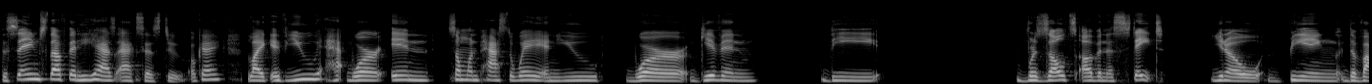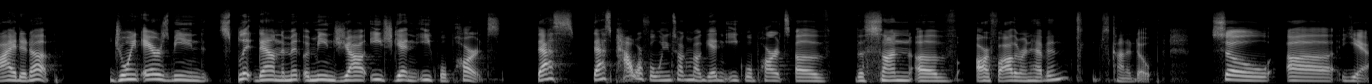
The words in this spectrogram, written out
the same stuff that he has access to. Okay. Like if you ha- were in, someone passed away and you were given the results of an estate, you know, being divided up, joint heirs being split down the middle, it means y'all each getting equal parts. That's that's powerful when you're talking about getting equal parts of the son of our father in heaven. It's kind of dope. So, uh, yeah.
